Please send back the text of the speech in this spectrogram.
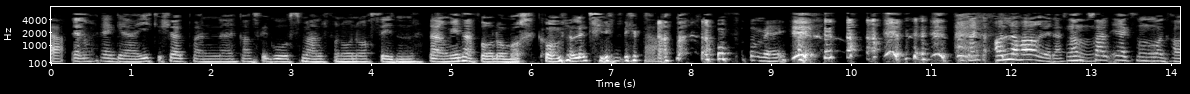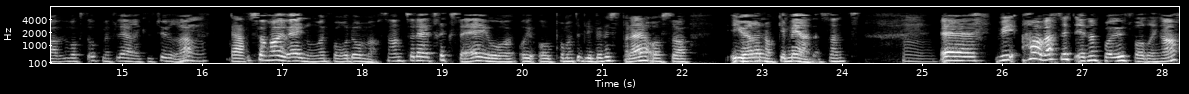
Ja, jeg eh, gikk jo sjøl på en eh, ganske god smell for noen år siden der mine fordommer kom veldig tydelig frem for meg. jeg tenker Alle har jo det. sant? Mm. Selv jeg som Mm. òg har vokst opp med flere kulturer, Mm. Ja. så har jo jeg noen fordommer. sant? Så det trikset er jo å, å på en måte bli bevisst på det, og så gjøre noe med det. sant? Mm. Eh, vi har vært litt inne på utfordringer.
